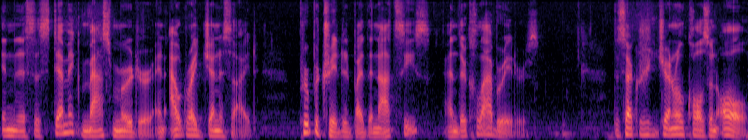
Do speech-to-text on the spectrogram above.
in a systemic mass murder and outright genocide perpetrated by the Nazis and their collaborators. The Secretary General calls on all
